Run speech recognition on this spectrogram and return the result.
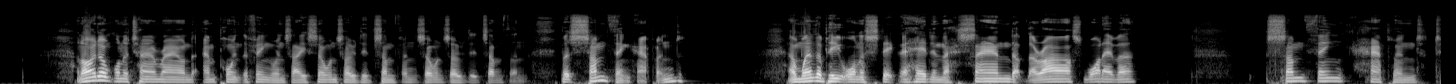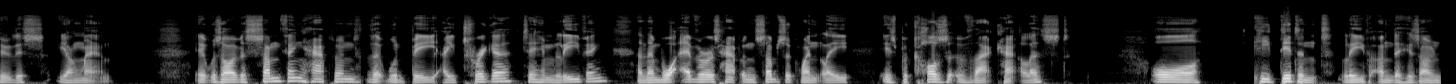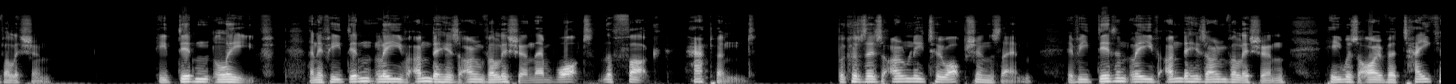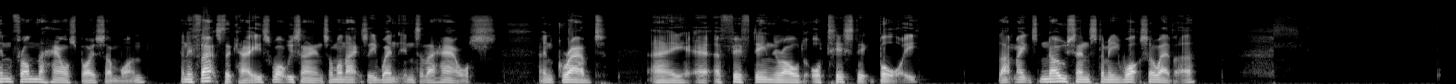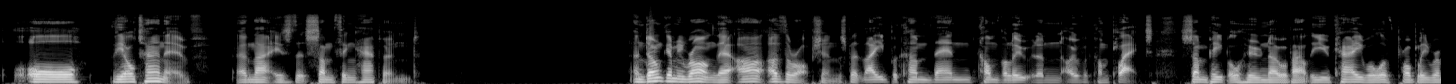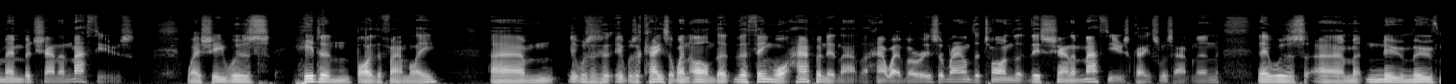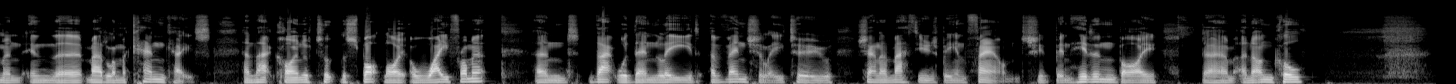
And I don't want to turn around and point the finger and say so and so did something, so and so did something. But something happened. And whether people want to stick their head in the sand, up their ass, whatever, something happened to this young man. It was either something happened that would be a trigger to him leaving, and then whatever has happened subsequently is because of that catalyst, or he didn't leave under his own volition. He didn't leave. And if he didn't leave under his own volition, then what the fuck happened? Because there's only two options then. If he didn't leave under his own volition, he was either taken from the house by someone and if that's the case, what we're saying, someone actually went into the house and grabbed a a 15 year old autistic boy. That makes no sense to me whatsoever. Or the alternative, and that is that something happened. And don't get me wrong, there are other options, but they become then convoluted and over complex. Some people who know about the UK will have probably remembered Shannon Matthews, where she was hidden by the family. Um, it was a, it was a case that went on. The the thing what happened in that, however, is around the time that this Shannon Matthews case was happening, there was um, new movement in the Madeleine McCann case, and that kind of took the spotlight away from it, and that would then lead eventually to Shannon Matthews being found. She'd been hidden by um, an uncle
